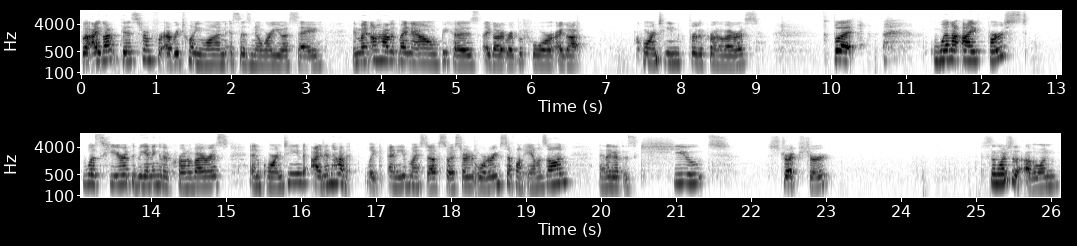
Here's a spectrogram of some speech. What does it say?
But I got this from Forever 21. It says Nowhere USA. They might not have it by now because I got it right before I got quarantined for the coronavirus. But when I first was here at the beginning of the coronavirus and quarantined, I didn't have like any of my stuff, so I started ordering stuff on Amazon and I got this cute striped shirt. Similar to the other one.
